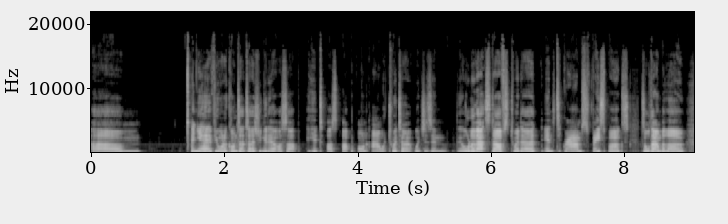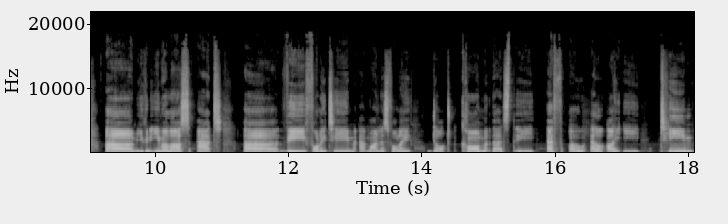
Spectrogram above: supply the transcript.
Um, and yeah, if you want to contact us, you can hit us up. Hit us up on our Twitter, which is in all of that stuff's Twitter, Instagrams, Facebooks. It's all down below. Um, you can email us at uh, the Folie team at mindlessfolie.com. That's the F O L I E team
